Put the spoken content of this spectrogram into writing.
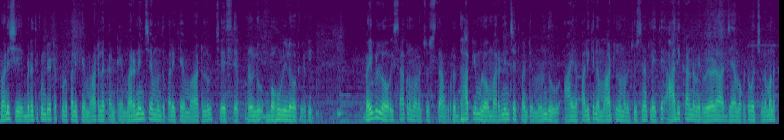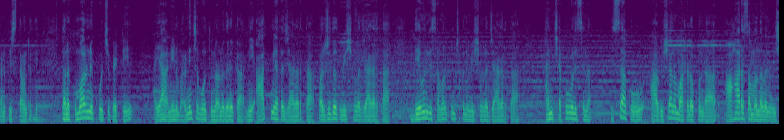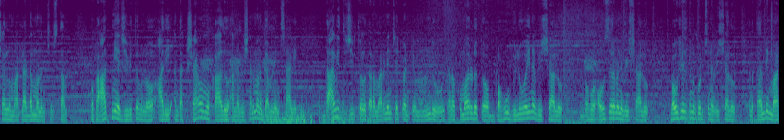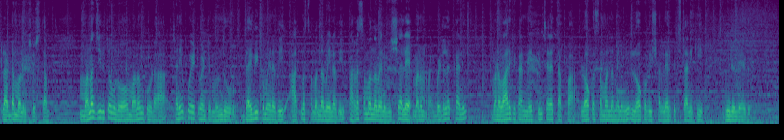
మనిషి బ్రతికుండేటప్పుడు పలికే మాటల కంటే మరణించే ముందు పలికే మాటలు చేసే పనులు బహు విలువ కలివి బైబిల్లో ఇసాకును మనం చూస్తాం. వృద్ధాప్యంలో మరణించేటువంటి ముందు ఆయన పలికిన మాటలను మనం చూసినట్లయితే ఆది కారణం ఇరవై ఏడో అధ్యాయం ఒకటో వచ్చిన మనకు కనిపిస్తూ ఉంటుంది. తన కుమారుని కూర్చోపెట్టి అయ్యా నేను మరణించబోతున్నాను గనుక నీ ఆత్మీయత జాగ్రత్త పరిశుద్ధత విషయంలో జాగ్రత్త దేవునికి సమర్పించుకునే విషయంలో జాగ్రత్త అని చెప్పవలసిన ఇస్సాకు ఆ విషయాలు మాట్లాడకుండా ఆహార సంబంధమైన విషయాలను మాట్లాడడం మనం చూస్తాం. ఒక ఆత్మీయ జీవితంలో అది అంత క్షేమము కాదు అన్న విషయాన్ని మనం గమనించాలి. దావిద్ జీవితంలో తను మరణించేటువంటి ముందు తన కుమారుడితో బహు విలువైన విషయాలు బహు అవసరమైన విషయాలు భవిష్యత్తును కూర్చున్న విషయాలు తన తండ్రి మాట్లాడడం మనం చూస్తాం. మన జీవితంలో మనం కూడా చనిపోయేటువంటి ముందు దైవికమైనవి ఆత్మ సంబంధమైనవి పర సంబంధమైన విషయాలే మనం మన బిడ్డలకు కానీ మన వారికి కానీ నేర్పించలే తప్ప లోక సంబంధమైనవి లోక విషయాలు నేర్పించడానికి వీలు లేదు.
